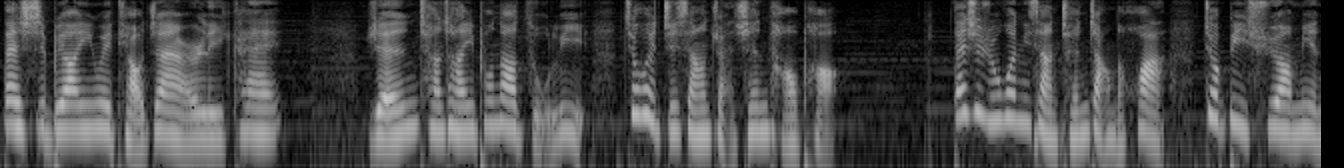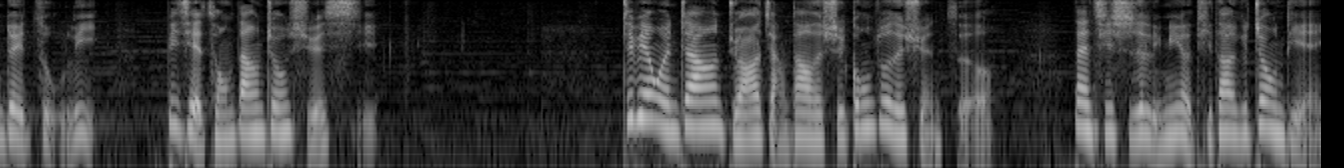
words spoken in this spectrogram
但是不要因为挑战而离开。人常常一碰到阻力，就会只想转身逃跑。但是如果你想成长的话，就必须要面对阻力，并且从当中学习。这篇文章主要讲到的是工作的选择，但其实里面有提到一个重点，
